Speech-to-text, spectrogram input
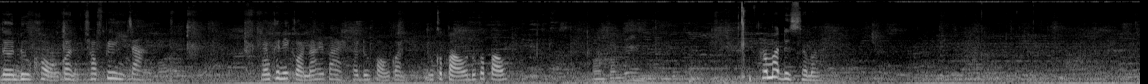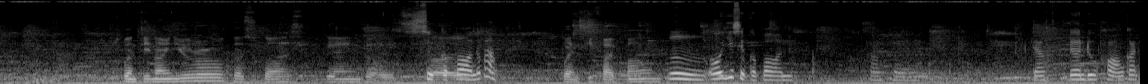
เดินดูของก่อนช้อปปิ้งจ้ะงั้นแค่นี้ก่อนนะให้ไปเราดูของก่อนดูกระเป๋าดูกระเป๋า Want something? How much is it มา Twenty-nine euro. That's got again. That is สิบกระปอนด์หรือเปล่า twenty-five pound. อืม โอ้ยี่สิบกระปอนด์โอเค เดี๋ยวเดินดูของก่อน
